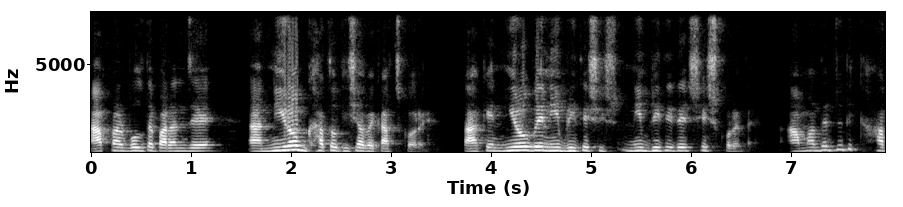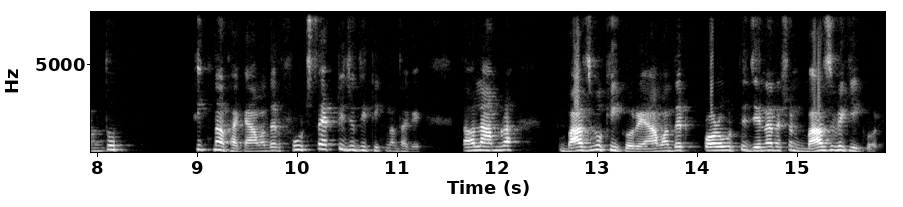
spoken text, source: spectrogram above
আপনার বলতে পারেন যে নীরব ঘাতক হিসাবে কাজ করে। তাকে নীরবে নিভৃতে শেষ নিভৃতিতে শেষ করে দেয়। আমাদের যদি খাদ্য ঠিক না থাকে, আমাদের ফুড সেফটি যদি ঠিক না থাকে, তাহলে আমরা বাঁচবো কি করে? আমাদের পরবর্তী জেনারেশন বাঁচবে কি করে?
